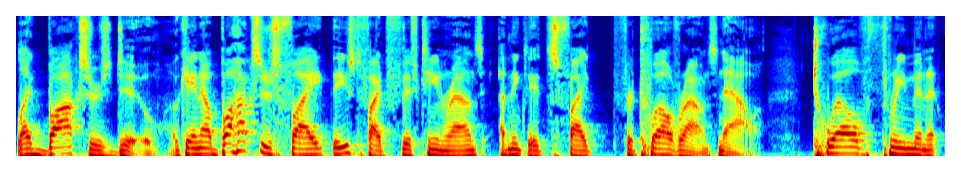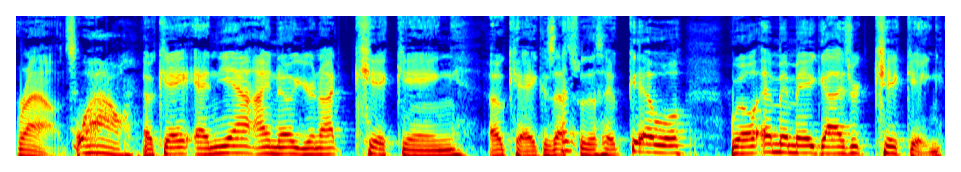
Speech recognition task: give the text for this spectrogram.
like boxers do. Okay, now boxers fight, they used to fight for 15 rounds. I think they fight for 12 rounds now. 12 three minute rounds. Wow. Okay, and yeah, I know you're not kicking. Okay, because that's what they say. Okay, well, well, MMA guys are kicking.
